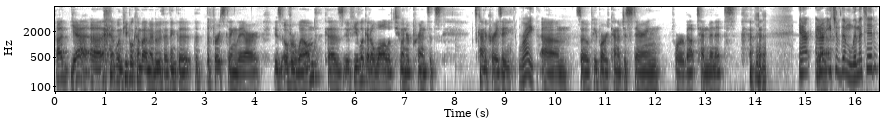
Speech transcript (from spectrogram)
Uh, yeah, uh, when people come by my booth, I think the, the, the first thing they are is overwhelmed because if you look at a wall of 200 prints, it's it's kind of crazy. Right. Um, so people are kind of just staring for about 10 minutes. And are and are each of them limited,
